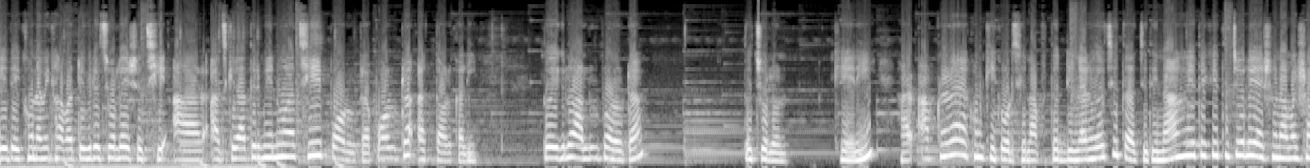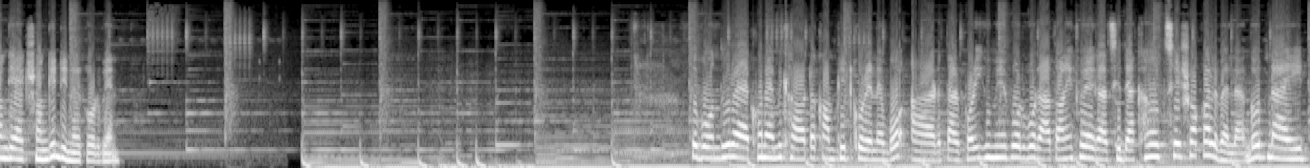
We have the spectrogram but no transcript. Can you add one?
এই দেখুন, আমি খাবার টেবিলে চলে এসেছি। আর আজকে রাতের মেনু আছে পরোটা পরোটা আর তরকারি। তো এগুলো আলুর পরোটা। তো চলুন, খেয়ে নিই। আর আপনারা এখন কি করছেন? আপনাদের ডিনার হয়েছে, তো আর যদি না হয়ে থাকে তো চলে আসুন আমার সঙ্গে, একসঙ্গে ডিনার করবেন। তো বন্ধুরা, এখন আমি খাওয়াটা কমপ্লিট করে নেব। আর তারপরেই ঘুমিয়ে পড়ব। রাত অনেক হয়ে গেছে। দেখা হচ্ছে সকালবেলা। গুড নাইট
